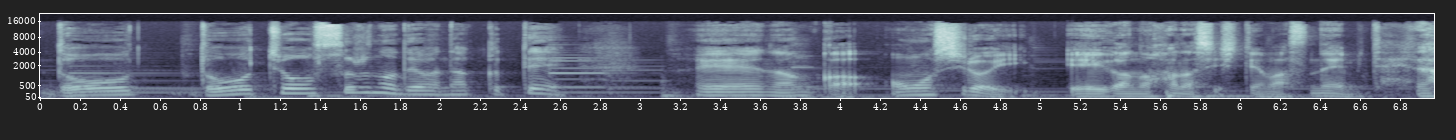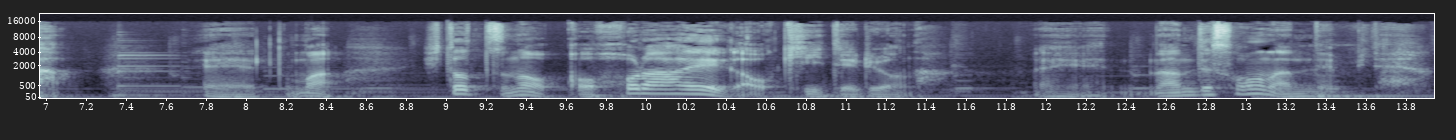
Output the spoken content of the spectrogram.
同、調するのではなくて、えー、なんか面白い映画の話してますね、みたいな。えっ、と、まあ、一つのこうホラー映画を聞いてるような、えー、なんでそうなんねん、みたいな。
